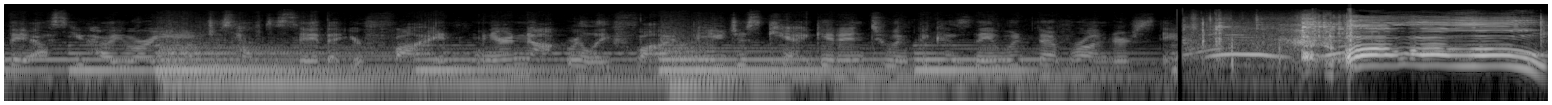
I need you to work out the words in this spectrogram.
They ask you how you are, you just have to say that you're fine when you're not really fine, but you just can't get into it because they would never understand. Oh, oh, oh!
